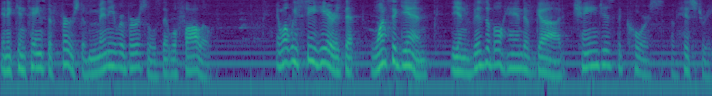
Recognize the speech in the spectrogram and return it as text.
and it contains the first of many reversals that will follow. And what we see here is that once again, the invisible hand of God changes the course of history.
